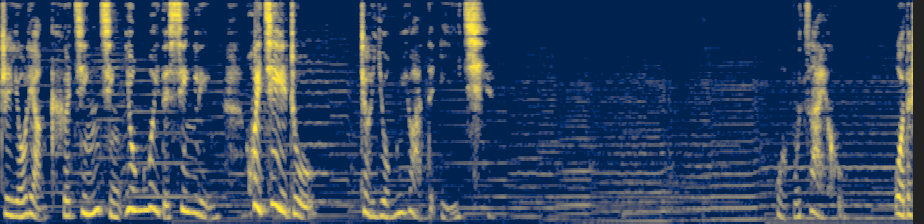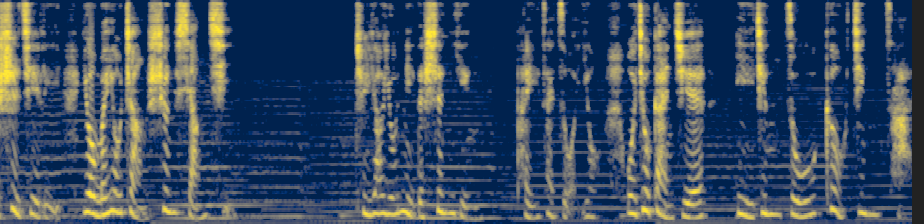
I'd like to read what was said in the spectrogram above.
只有两颗紧紧拥偎的心灵，会记住这永远的一切。我不在乎。我的世界里有没有掌声响起？只要有你的身影陪在左右，我就感觉已经足够精彩。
